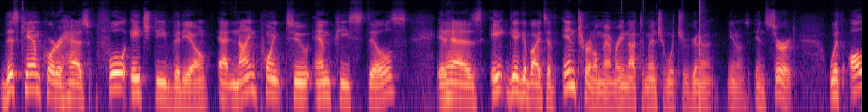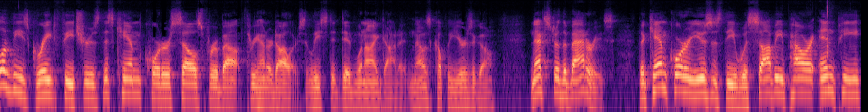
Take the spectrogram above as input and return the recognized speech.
This camcorder has full HD video at 9.2 MP stills. It has 8 gigabytes of internal memory, not to mention what you're going to you know, insert. With all of these great features, this camcorder sells for about $300. At least it did when I got it, and that was a couple years ago. Next are the batteries. The camcorder uses the Wasabi Power NP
